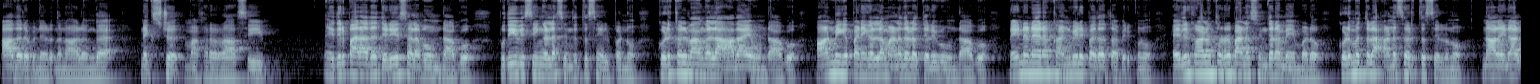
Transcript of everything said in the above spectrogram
ஆதரவு நிறந்த நாளுங்க. நெக்ஸ்ட்டு மகர ராசி. எதிர்பாராத திடீர் செலவு உண்டாகும். புதிய விஷயங்களில் சிந்தித்து செயல்படணும் கொடுக்கல் வாங்கல ஆதாயம் உண்டாகும். ஆன்மீக பணிகளில் மனதள தெளிவு உண்டாகும். நீண்ட நேரம் கண் விழிப்பதை தவிர்க்கணும். எதிர்காலம் தொடர்பான சிந்தனை மேம்படும். குடும்பத்தில் அனுசரித்து செல்லணும். நாளை நாள்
